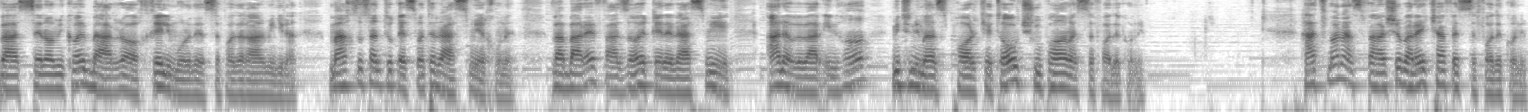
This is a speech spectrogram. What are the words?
و سرامیک های براق خیلی مورد استفاده قرار می‌گیرن. مخصوصا تو قسمت رسمی خونه. و برای فضاهای غیر رسمی علاوه بر اینها می‌تونیم از پارکتا و چوب ها هم استفاده کنیم. حتما از فرشه برای کف استفاده کنیم.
